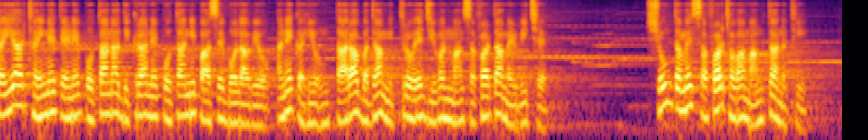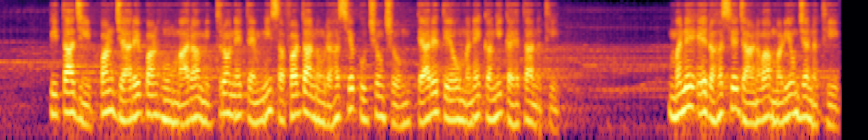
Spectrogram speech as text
તૈયાર થઈને તેણે પોતાના દીકરાને પોતાની પાસે બોલાવ્યો અને કહ્યું, તારા બધા મિત્રોએ જીવનમાં સફળતા મેળવી છે. શું તમે સફળ થવા માંગતા નથી? પિતાજી, પણ જ્યારે પણ હું મારા મિત્રોને તેમની સફળતાનું રહસ્ય પૂછું છું, ત્યારે તેઓ મને કંઈ કહેતા નથી. મને એ રહસ્ય જાણવા મળ્યું જ નથી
